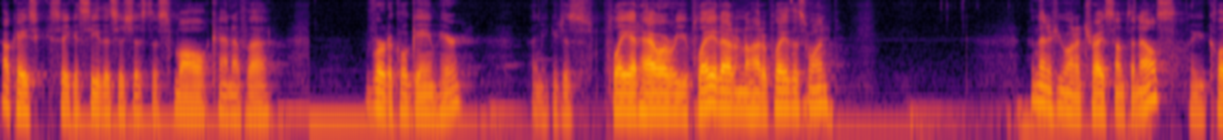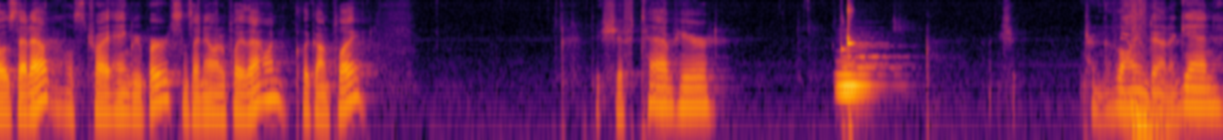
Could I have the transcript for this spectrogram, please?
Okay, so you can see this is just a small kind of a vertical game here. And you can just play it however you play it. I don't know how to play this one. And then if you want to try something else, you close that out. Let's try Angry Birds since I know how to play that one. Click on play. Do shift tab here. Make sure turn the volume down again.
